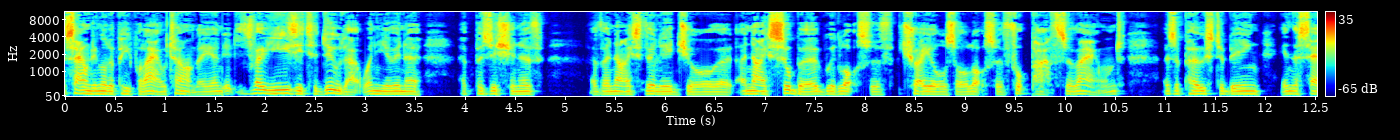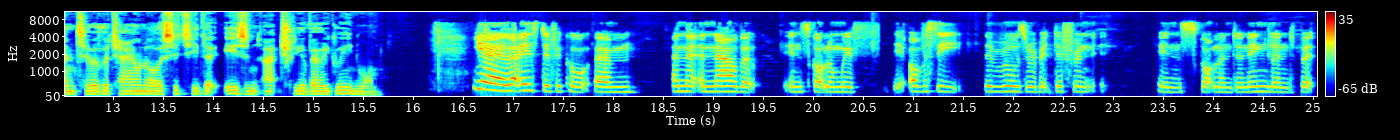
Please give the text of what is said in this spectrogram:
sounding other people out, aren't they? And it's very easy to do that when you're in a, a position of of a nice village or a, a, nice suburb with lots of trails or lots of footpaths around, as opposed to being in the centre of a town or a city that isn't actually a very green one. Yeah, that is difficult. Um, and and now that in Scotland we've obviously the rules are a bit different in Scotland and England, but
